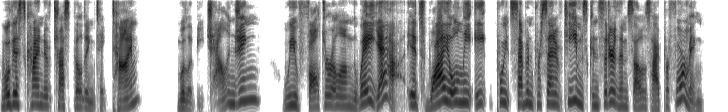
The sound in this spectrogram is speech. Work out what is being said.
Will this kind of trust building take time? Will it be challenging? Will you falter along the way? Yeah, it's why only 8.7% of teams consider themselves high performing.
